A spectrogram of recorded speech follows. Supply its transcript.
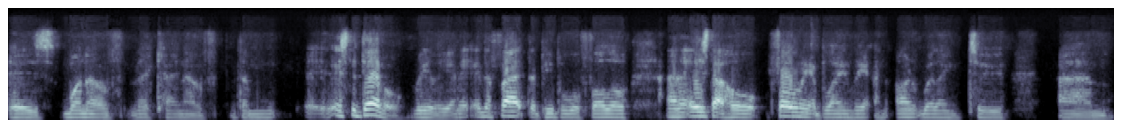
is one of the kind of the it's the devil really and, it, and the fact that people will follow and it is that whole following it blindly and aren't willing to um,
